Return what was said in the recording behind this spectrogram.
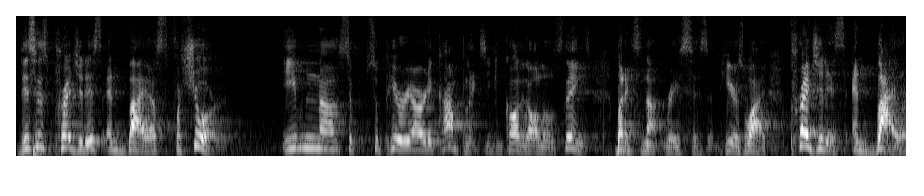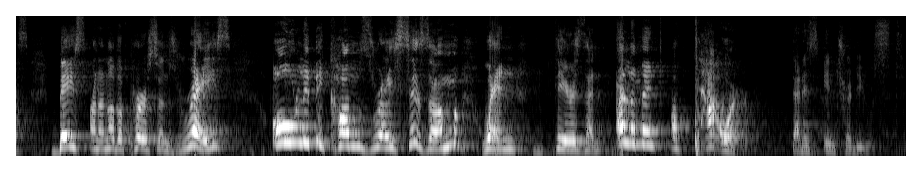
This is prejudice and bias for sure. Even a superiority complex, you can call it all those things, but it's not racism. Here's why prejudice and bias based on another person's race only becomes racism when there's an element of power that is introduced.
